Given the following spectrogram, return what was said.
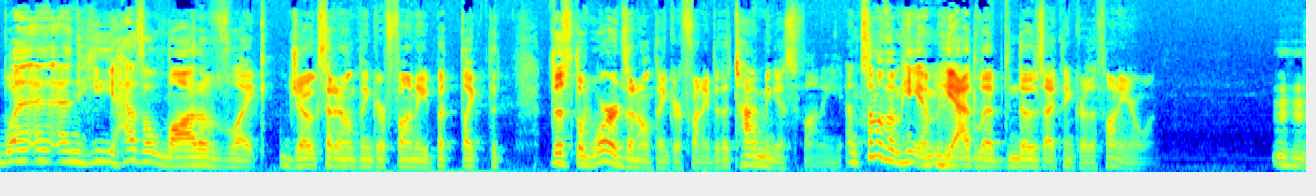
when and, and he has a lot of like jokes that I don't think are funny, but like the just the words I don't think are funny, but the timing is funny, and some of them he he ad libbed, and those I think are the funnier ones. Mm-hmm.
